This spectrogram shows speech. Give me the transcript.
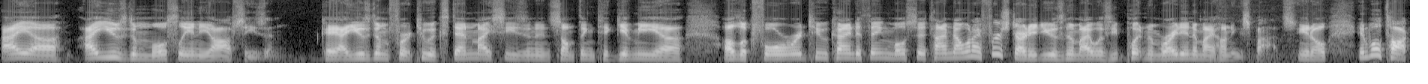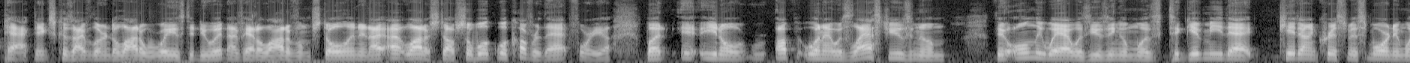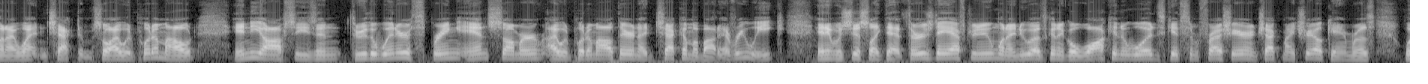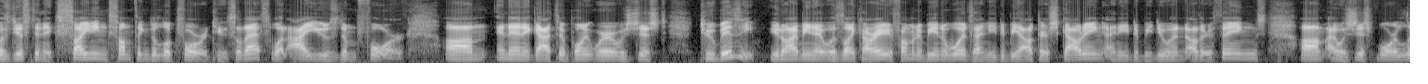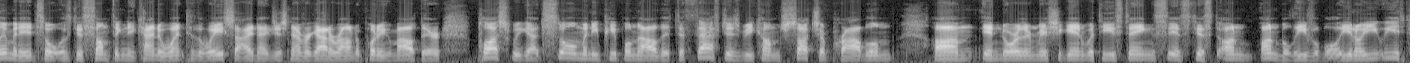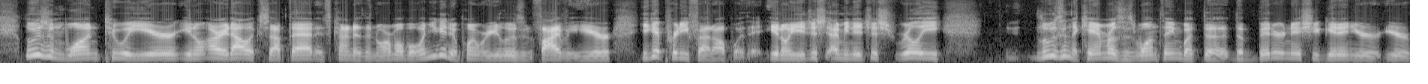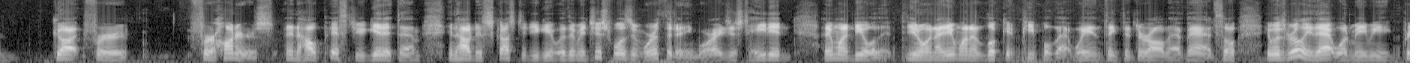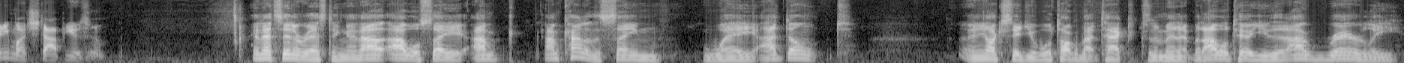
I uh, I used them mostly in the off season. Okay, I used them for to extend my season and something to give me a, a look forward to kind of thing most of the time. Now, when I first started using them, I was putting them right into my hunting spots, you know. And we'll talk tactics because I've learned a lot of ways to do it, and I've had a lot of them stolen, and I, I- a lot of stuff. So we'll we'll cover that for you. But it, you know, up when I was last using them, the only way I was using them was to give me that kid on Christmas morning when I went and checked them. So I would put them out in the off season through the winter, spring, and summer. I would put them out there and I'd check them about every week. And it was just like that Thursday afternoon when I knew I was going to go walk in the woods, get some fresh air, and check my trail cameras was just an exciting something to look forward to. So that's what I used them for. Um, and then it got to a point where it was just too busy. You know, I mean, it was like, all right, if I'm going to be in the woods, I need to be out there scouting. I need to be doing other things. Um, I was just more limited, so it was just something that kind of went to the wayside, and I just never got around to putting them out there. Plus, we got so many people now that the theft has become such a problem um, in northern Michigan with these things. It's just un- unbelievable. You know, you, you losing one, two a year. You know, all right, I'll accept that. It's kind of the normal. But when you get to a point where you're losing five a year, you get pretty fed up with it. You know, you just, I mean, it just really losing the cameras is one thing, but the the bitterness you get in your your gut for for hunters and how pissed you get at them and how disgusted you get with them, it just wasn't worth it anymore. I just hated. I didn't want to deal with it, you know, and I didn't want to look at people that way and think that they're all that bad. So it was really that what made me pretty much stop using them. And that's interesting. And I, I will say I'm I'm kind of the same way. I don't and like I said, you will talk about tactics in a minute, but I will tell you that I rarely,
